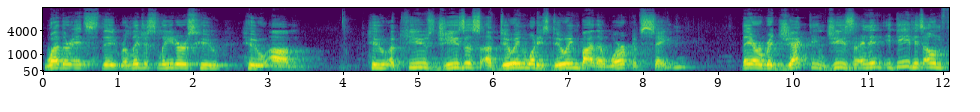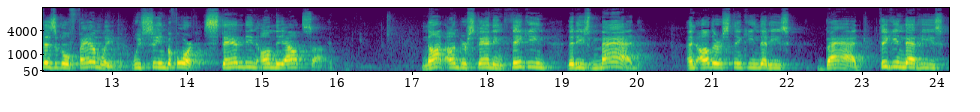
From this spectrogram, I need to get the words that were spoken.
whether it's the religious leaders who, who um, who accuse Jesus of doing what he's doing by the work of Satan. They are rejecting Jesus, and indeed his own physical family, we've seen before, standing on the outside, not understanding, thinking that he's mad, and others thinking that he's bad, thinking that he's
